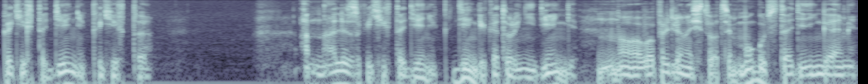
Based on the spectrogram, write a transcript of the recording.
каких-то денег, каких-то анализа каких-то денег. Деньги, которые не деньги, но в определенной ситуации могут стать деньгами.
